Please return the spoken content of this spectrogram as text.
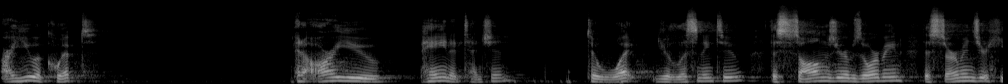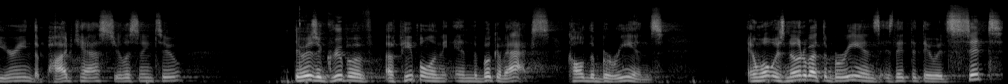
Are you equipped? And are you paying attention to what you're listening to, the songs you're absorbing, the sermons you're hearing, the podcasts you're listening to. There was a group of, of people in the, in the book of Acts called the Bereans. And what was known about the Bereans is that, that they would sit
